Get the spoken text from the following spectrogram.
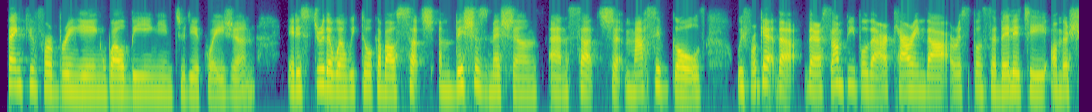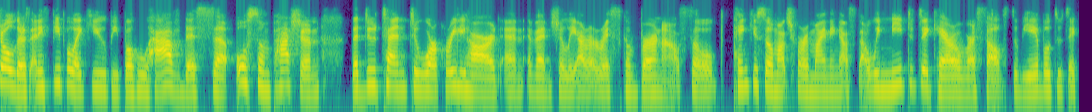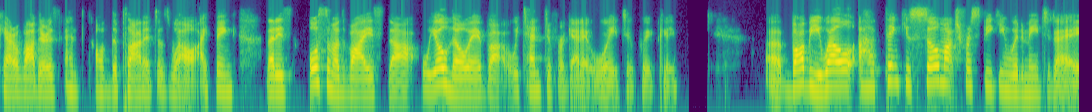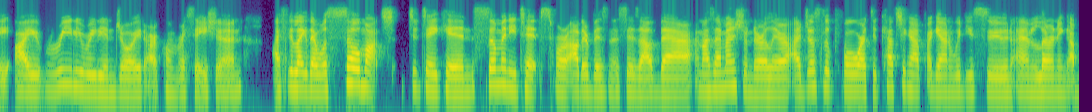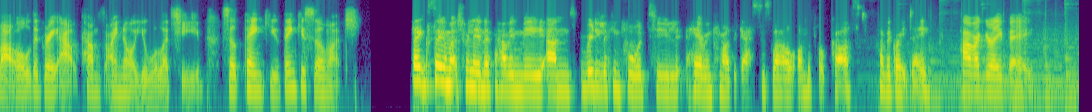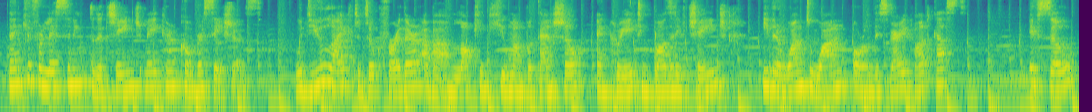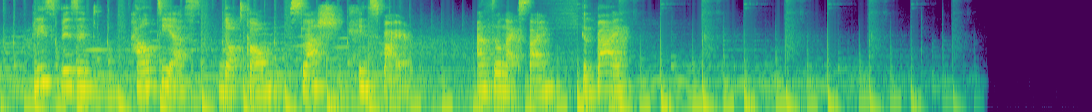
Thank you for bringing well being into the equation. It is true that when we talk about such ambitious missions and such massive goals, we forget that there are some people that are carrying that responsibility on their shoulders. And it's people like you people who have this uh, awesome passion that do tend to work really hard and eventually are at risk of burnout. So thank you so much for reminding us that we need to take care of ourselves to be able to take care of others and of the planet as well. I think that is awesome advice that we all know it but we tend to forget it way too quickly uh, Bobbie, well, uh, thank you so much for speaking with me today. I really, really enjoyed our conversation. I feel like there was so much to take in, so many tips for other businesses out there. And as I mentioned earlier, I just look forward to catching up again with you soon and learning about all the great outcomes I know you will achieve. So thank you. Thank you so much. Thanks so much, Milena, for having me, and really looking forward to hearing from other guests as well on the podcast. Have a great day. Have a great day. Thank you for listening to the Changemaker Conversations. Would you like to talk further about unlocking human potential and creating positive change, either one to one or on this very podcast? If so, please visit hultef.com slash inspire. Until next time, goodbye.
